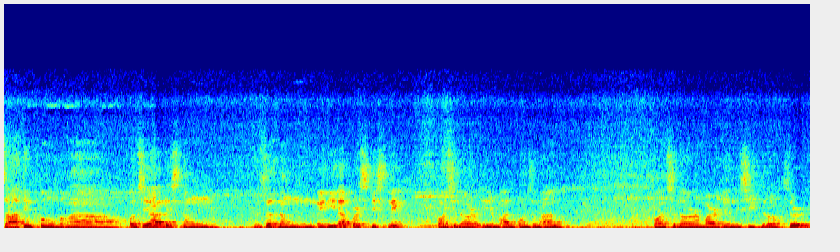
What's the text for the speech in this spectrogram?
sa ating pong mga konsehalis ng lungsod ng Maynila, First District, Councilor Irma Alfonso Ma'am, Councilor Marjon Isidro, Sir,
